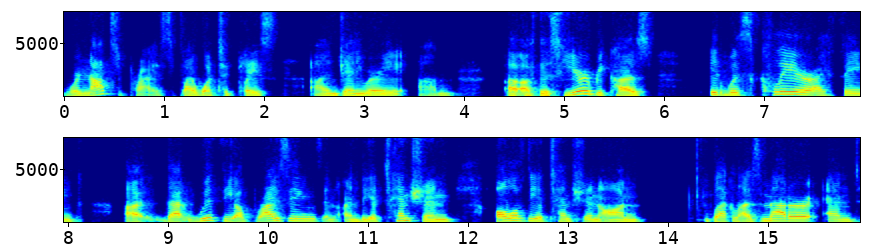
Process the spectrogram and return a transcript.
were not surprised by what took place uh, in January um, uh, of this year because it was clear, I think, uh, that with the uprisings and, and the attention, all of the attention on Black Lives Matter and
